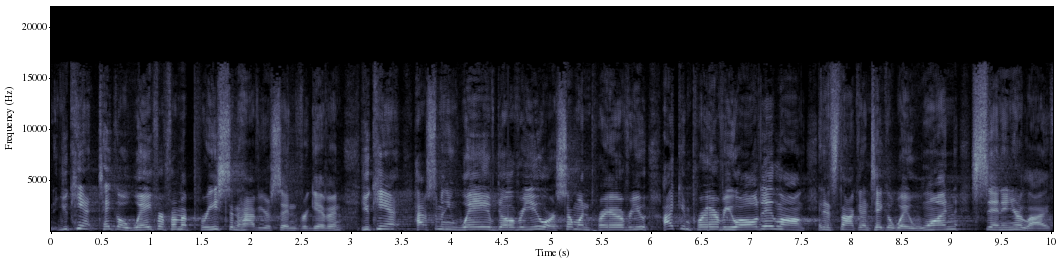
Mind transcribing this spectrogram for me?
You can't take a wafer from a priest and have your sin forgiven. You can't have something waved over you or someone pray over you. I can pray over you all day long, and it's not going to take away one sin in your life.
